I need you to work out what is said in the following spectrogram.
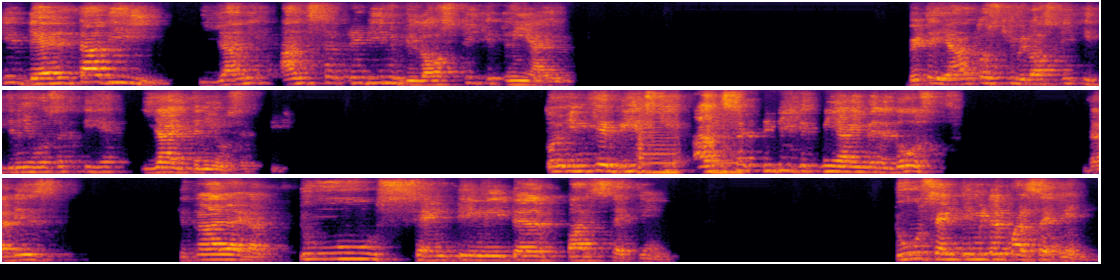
कि डेल्टा भी यानी अनसर्टनिटी इन वेलोसिटी कितनी आई? बेटे यहाँ तो उसकी वेलोसिटी इतनी हो सकती है, या इतनी हो सकती है। तो इनके बीच की अनसर्टनिटी कितनी आई मेरे दोस्त? दैट इज़ कितना आ जाएगा? Two centimeter per second two centimeter per second.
